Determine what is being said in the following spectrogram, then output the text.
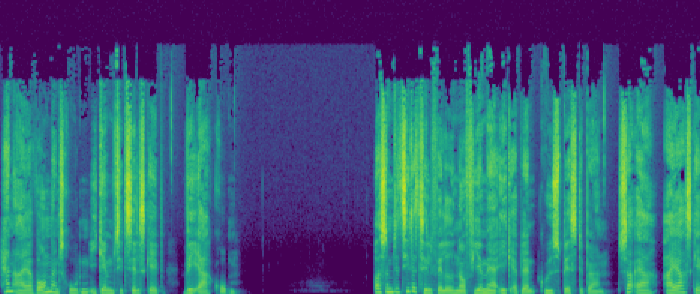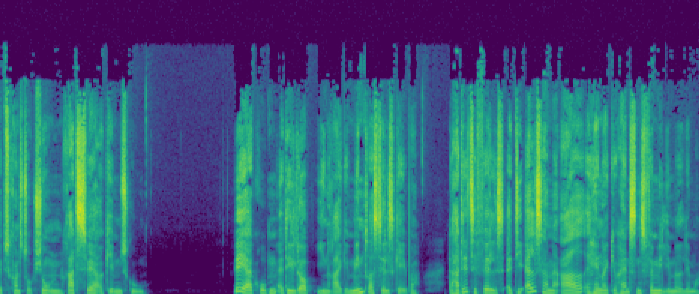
Han ejer vognmandsruten igennem sit selskab VR-gruppen. Og som det tit er tilfældet, når firmaer ikke er blandt Guds bedste børn, så er ejerskabskonstruktionen ret svær at gennemskue. VR-gruppen er delt op i en række mindre selskaber, der har det til fælles, at de alle sammen er ejet af Henrik Johansens familiemedlemmer.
